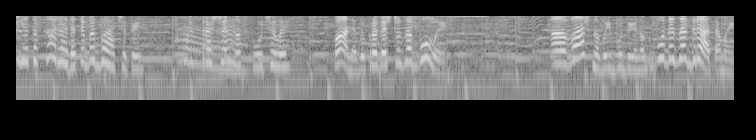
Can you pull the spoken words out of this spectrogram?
Я така рада тебе бачити. Ми страшенно скучили. Пане, ви про дещо забули. А ваш новий будинок буде за ґратами.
